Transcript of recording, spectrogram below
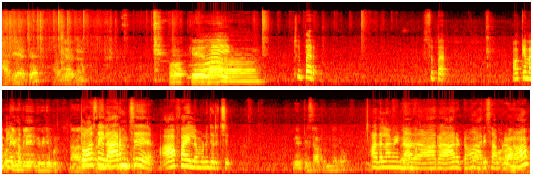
அப்படியே இருக்கு. அப்படியே இருக்கணும். ஓகேவா சூப்பர். சூப்பர். ஓகே மக்களே இந்த வீடியோ பிடிச்சி தோசையில ஆரம்பிச்சு ஆஃப் ஆயில முடிஞ்சிருச்சு. இது எப்படி சாப்பிடுறது அதெல்லாம் வேண்டாம் அது ஆற ஆறட்டும் ஆறி சாப்பிடட்டும்.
